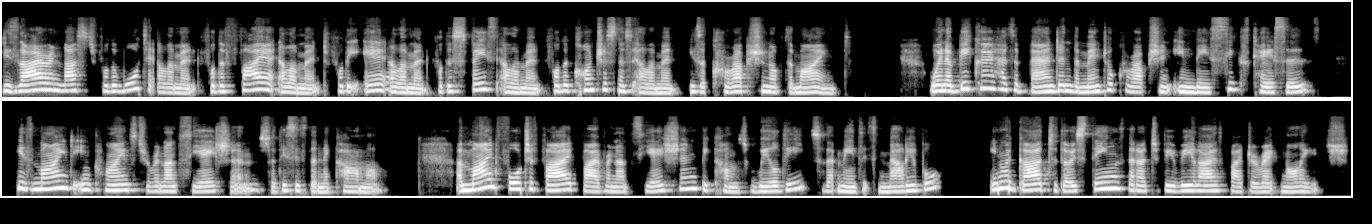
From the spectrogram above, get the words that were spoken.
Desire and lust for the water element, for the fire element, for the air element, for the space element, for the consciousness element is a corruption of the mind. When a bhikkhu has abandoned the mental corruption in these six cases, his mind inclines to renunciation. So this is the nekkhamma. A mind fortified by renunciation becomes wieldy, so that means it's malleable, in regard to those things that are to be realized by direct knowledge.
